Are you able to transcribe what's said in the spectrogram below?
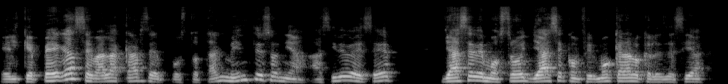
El que pega se va a la cárcel. Pues totalmente, Sonia, así debe de ser. Ya se demostró, ya se confirmó que era lo que les decía.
